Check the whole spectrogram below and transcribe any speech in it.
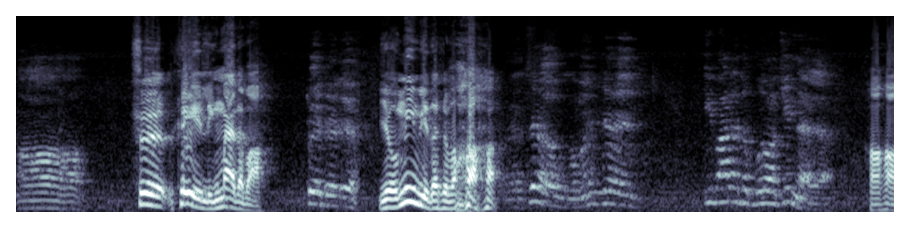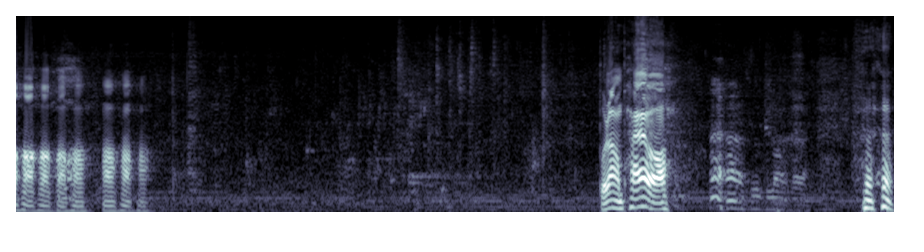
哦哦，是可以零卖的吧？对对对。有秘密的是吧？呃，这我们这一般的都不让进来的。好好好好好好好好好。不让拍哦。哈哈，都不让拍。哈哈。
